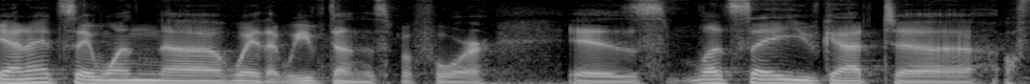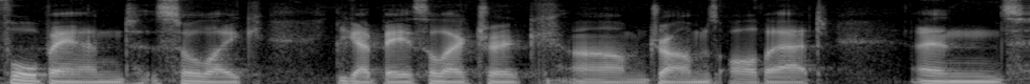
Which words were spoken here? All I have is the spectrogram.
Yeah, and I'd say one uh, way that we've done this before is let's say you've got uh, a full band, so like you got bass, electric, um, drums, all that, and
